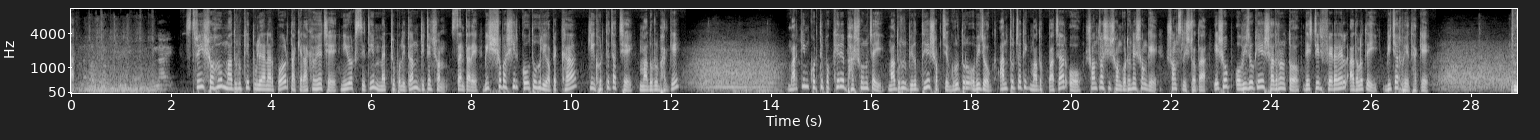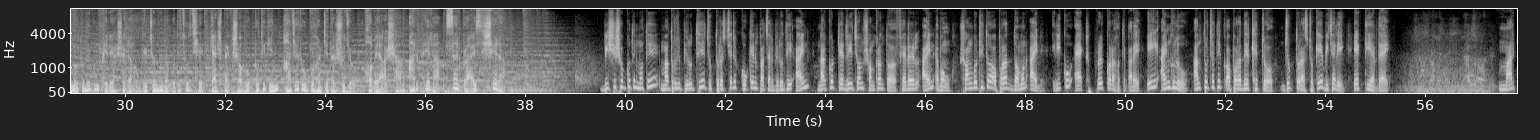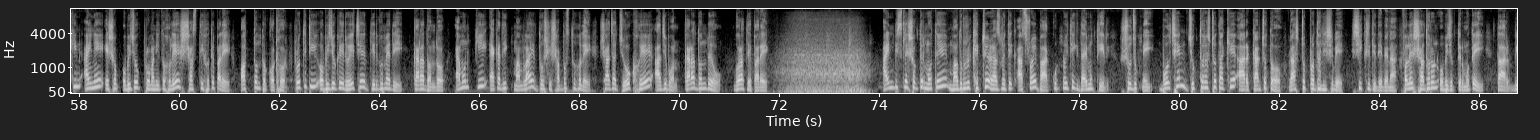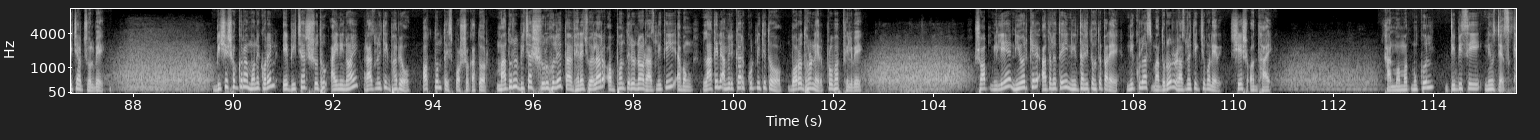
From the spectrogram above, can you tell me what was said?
স্ত্রী সহ মাদুরোকে তুলে আনার পর তাকে রাখা হয়েছে নিউ ইয়র্ক সিটির মেট্রোপলিটন ডিটেনশন সেন্টারে। বিশ্ববাসীর কৌতূহলী অপেক্ষা, কি ঘটতে চাচ্ছে মাদুরোর ভাগ্যে? মার্কিন কর্তৃপক্ষের ভাষ্য অনুযায়ী, মাদুরোর বিরুদ্ধে সবচেয়ে গুরুতর অভিযোগ আন্তর্জাতিক মাদক পাচার ও সন্ত্রাসী সংগঠনের সঙ্গে সংশ্লিষ্টতা। এসব অভিযোগে সাধারণত দেশটির ফেডারেল আদালতেই বিচার হয়ে থাকে। তো নতুন এবং ফিরে আসা গ্রাহকদের জন্য নগদে চলছে ক্যাশব্যাক সহ প্রতিদিন হাজারো উপহার জেতার সুযোগ। হবে আশা আর ফেরা। সারপ্রাইজ, সেরা। বিশেষজ্ঞদের মতে মাদুরোর বিরুদ্ধে যুক্তরাষ্ট্রের কোকেন পাচার বিরোধী আইন, নার্কো টেররিজম সংক্রান্ত ফেডারেল আইন এবং সংগঠিত অপরাধ দমন আইন, রিকো অ্যাক্ট প্রয়োগ করা হতে পারে। এই আইনগুলো আন্তর্জাতিক অপরাধের ক্ষেত্র যুক্তরাষ্ট্রকে বিচারিক এখতিয়ার দেয়। মার্কিন আইনে এসব অভিযোগ প্রমাণিত হলে শাস্তি হতে পারে অত্যন্ত কঠোর। প্রতিটি অভিযোগে রয়েছে দীর্ঘমেয়াদী কারাদণ্ড। এমনকি একাধিক মামলায় দোষী সাব্যস্ত হলে সাজা যোগ হয়ে আজীবন কারাদণ্ডেও গড়াতে পারে। আইন বিশ্লেষকদের মতে মাদুরোর ক্ষেত্রে রাজনৈতিক আশ্রয় বা কূটনৈতিক দায়মুক্তির সুযোগ নেই। বলছেন, যুক্তরাষ্ট্র তাকে আর কার্যত রাষ্ট্রপ্রধান হিসেবে স্বীকৃতি দেবে না। ফলে সাধারণ অভিযুক্তের মতেই তার বিচার চলবে। বিশেষজ্ঞরা মনে করেন, এ বিচার শুধু আইনি নয়, রাজনৈতিকভাবেও অত্যন্ত স্পর্শকাতর। মাদুরোর বিচার শুরু হলে তা ভেনেজুয়েলার অভ্যন্তরীণ রাজনীতি এবং লাতিন আমেরিকার কূটনীতিতেও বড় ধরনের প্রভাব ফেলবে। সব মিলিয়ে নিউ ইয়র্কের আদালতেই নির্ধারিত হতে পারে নিকোলাস মাদুরোর রাজনৈতিক জীবনের শেষ অধ্যায়। Khan Mohammad Mukul, DBC news desk.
